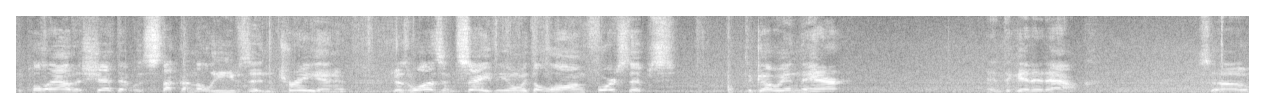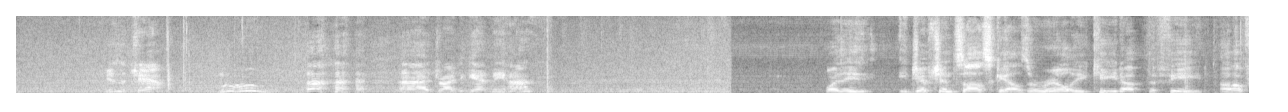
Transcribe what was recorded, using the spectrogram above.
to pull out a shed that was stuck on the leaves and tree and it just wasn't safe even with the long forceps to go in there and to get it out. So, she's a champ. Woohoo! uh, tried to get me, huh? Boy, these Egyptian saw scales are really keyed up to feed. Oh,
